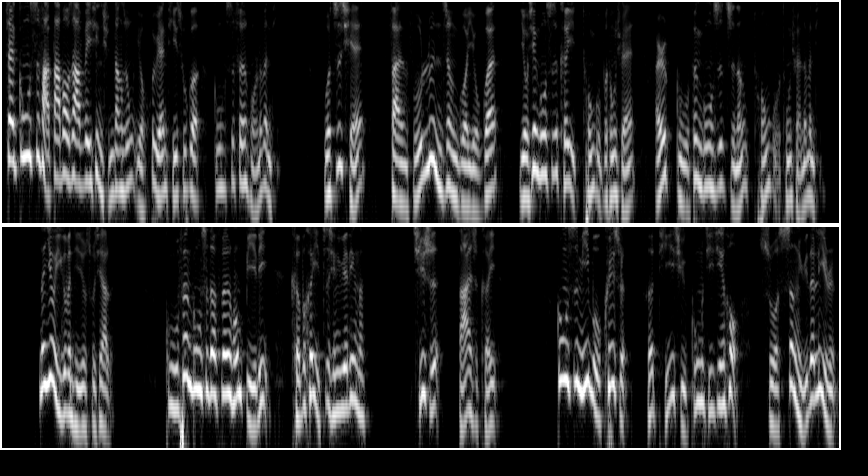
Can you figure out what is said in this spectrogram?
在公司法大爆炸微信群当中，有会员提出过公司分红的问题。我之前反复论证过有关有限公司可以同股不同权，而股份公司只能同股同权的问题。那又一个问题就出现了：股份公司的分红比例可不可以自行约定呢？其实答案是可以的。公司弥补亏损和提取公积金后所剩余的利润，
